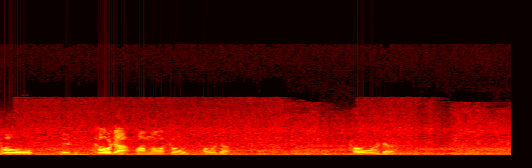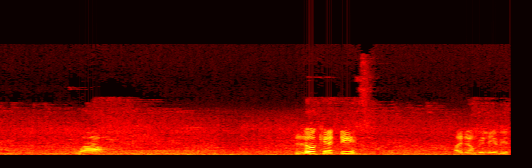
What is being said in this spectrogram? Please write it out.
cold, colder or more cold, colder, colder. Wow. Look at this. I don't believe it.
